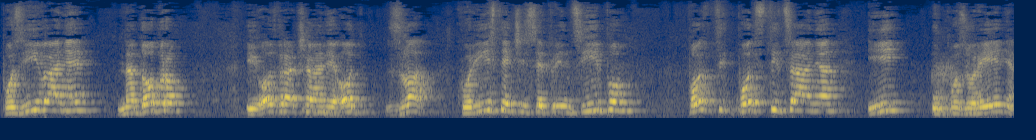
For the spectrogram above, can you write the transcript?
pozivanje na dobro i odvraćanje od zla, koristeći se principom podsticanja i upozorenja.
